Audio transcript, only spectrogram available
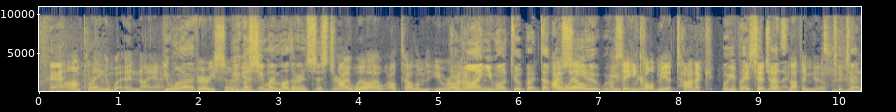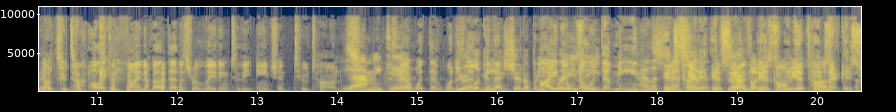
I'm playing in, in Nyack. You are very soon. Will you go yes. see my mother and sister? I will. I, I'll tell them that you were You're on. our- lying. You won't do it, but they'll come I will. see you. Will I'll you- say he you- called me a tonic. Well, you're They playing said Teutonic. that's nothing new. Teutonic. No, Teutonic. All I can find about that is relating to the ancient Teutons. Yeah, me too. Is too. that what that? What does You're that looking mean? that shit up? Are you I don't know what that means. I looked it It's up. kind of. It's, See, I thought he was calling me a tonic. It's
